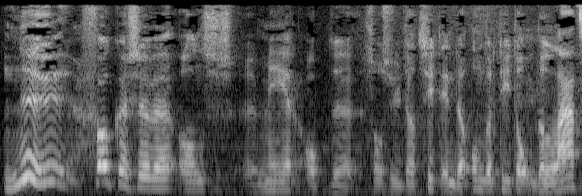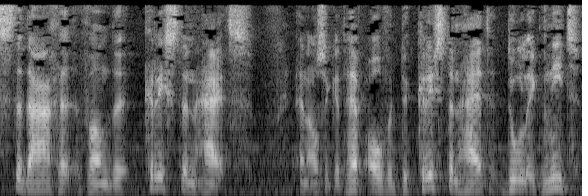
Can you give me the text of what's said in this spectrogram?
nu focussen we ons meer op de, zoals u dat ziet in de ondertitel, de laatste dagen van de christenheid. En als ik het heb over de christenheid, doel ik niet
